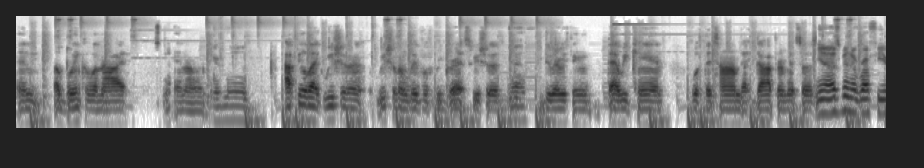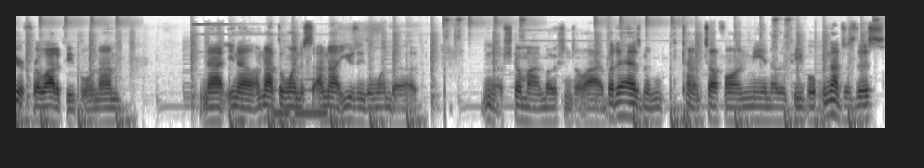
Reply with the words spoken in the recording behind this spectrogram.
in a blink of an eye and um man. i feel like we shouldn't we shouldn't live with regrets we should Yeah. do everything that we can with the time that God permits us. you know, it's been a rough year for a lot of people, and I'm not, you know, I'm not the one to, I'm not usually the one to, you know, show my emotions a lot, but it has been kind of tough on me and other people, and not just this,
